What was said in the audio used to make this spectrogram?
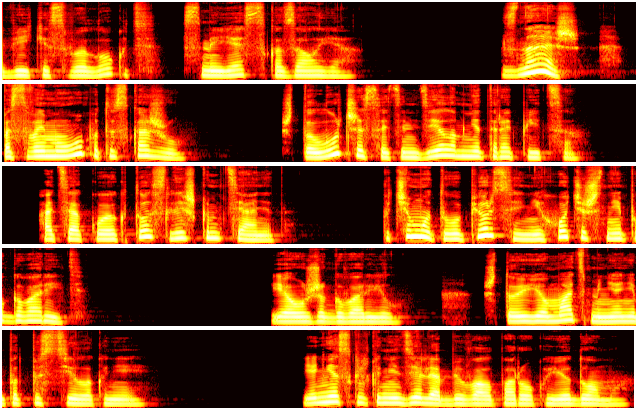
Вике свой локоть, смеясь, сказал я. Знаешь, по своему опыту скажу, что лучше с этим делом не торопиться, хотя кое-кто слишком тянет. Почему ты уперся и не хочешь с ней поговорить? Я уже говорил, что ее мать меня не подпустила к ней. Я несколько недель оббивал порог ее дома.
